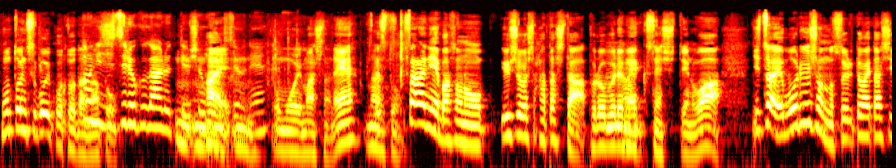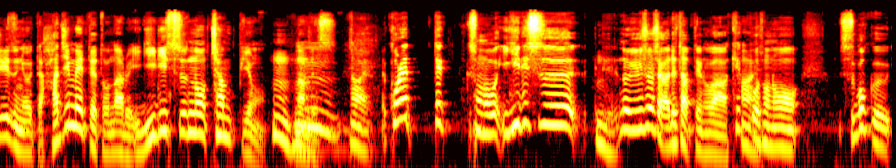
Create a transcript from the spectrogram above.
本当にすごいことだなと。実力があるってい。う証拠ですよね、思いましたね。さらに言えばその優勝し果たしたプロブレム X 選手っていうのは、実はエボリューションのストリートファイターシリーズにおいて初めてとなるイギリスのチャンピオンなんです、はい。これってそのイギリスの優勝者が出たっていうのは結構その、すごく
